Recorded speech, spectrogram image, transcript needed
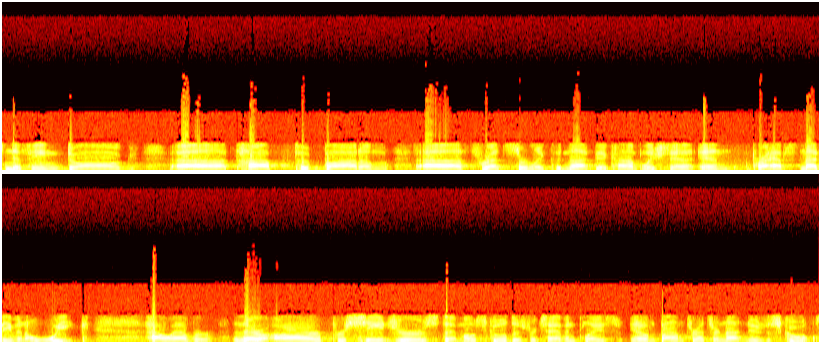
sniffing dog, uh, top to bottom uh, threat certainly could not be accomplished in, in perhaps not even a week. However, there are procedures that most school districts have in place. You know, bomb threats are not new to schools.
